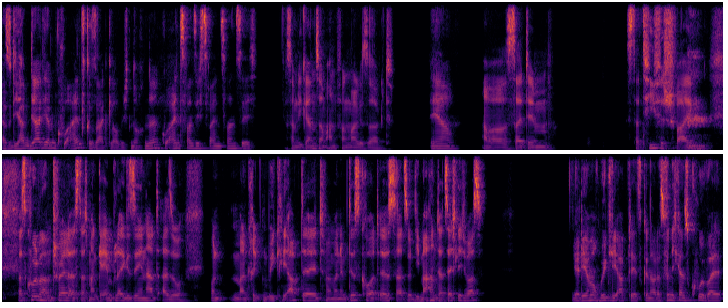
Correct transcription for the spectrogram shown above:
also die haben, ja, die haben Q1 gesagt, glaube ich, noch, ne? Q1 2022. Das haben die ganz am Anfang mal gesagt. Ja. Aber seitdem ist da tiefes Schweigen. Was cool war im Trailer ist, dass man Gameplay gesehen hat. Also, und man kriegt ein Weekly Update, wenn man im Discord ist. Also, die machen tatsächlich was. Ja, die haben auch Weekly Updates, genau. Das finde ich ganz cool, weil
